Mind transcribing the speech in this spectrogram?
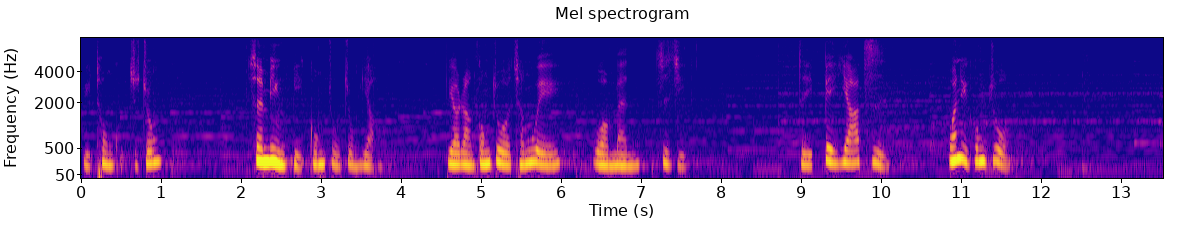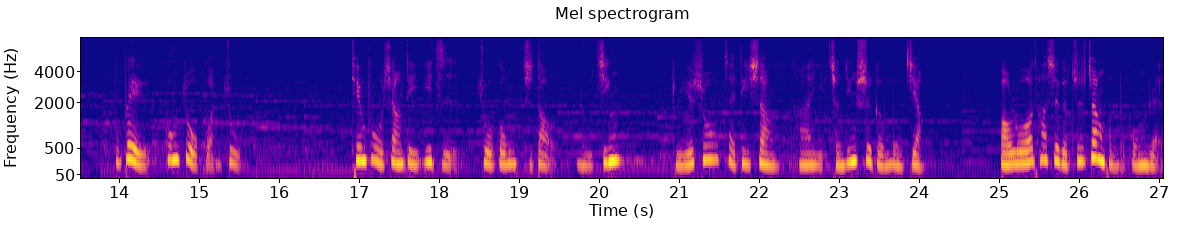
与痛苦之中。生命比工作重要，不要让工作成为我们自己的被压制。管理工作，不被工作管住。天赋上帝一直做工，直到如今。主耶稣在地上。他也曾经是个木匠，保罗他是个织帐篷的工人，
